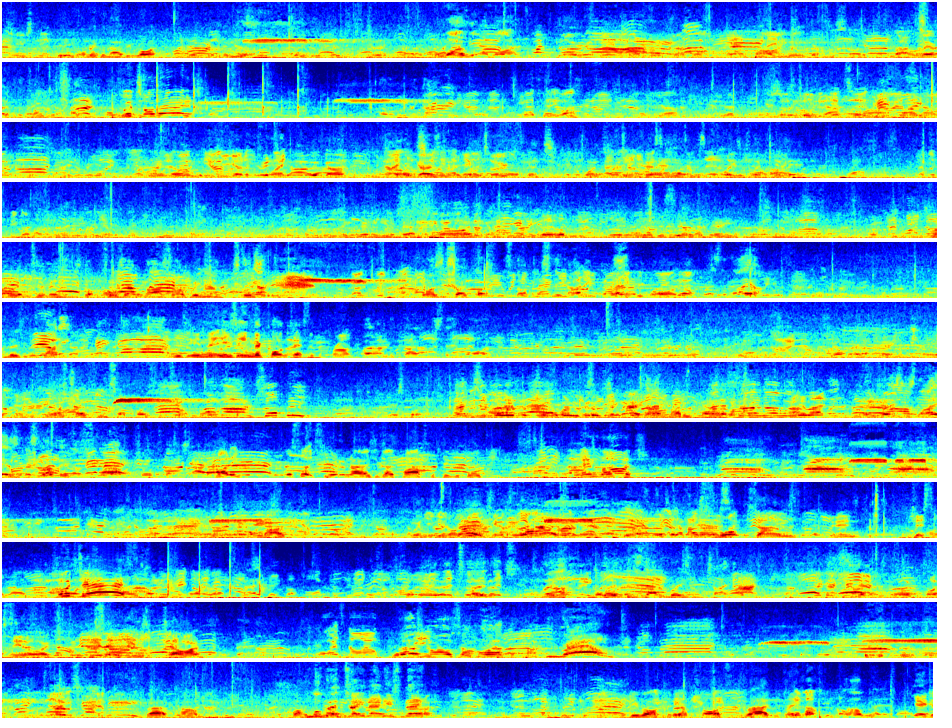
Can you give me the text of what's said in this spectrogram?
I reckon they'll be right. I, am I Good, Tommy! You go to the flank. Nathan goes into them two. And Junior Haskins comes out. That looks big off. Out the far. Stinger. So close to stopping Stinger? Where's the layer? He's in the he's in the contest at the front. I don't understand why. Why's Trav Finn so close to the top? Come on, Soppy! Thanks for moving, Soppy! Let's say no one. Increase his layers and stuff. Marty, just let Shooter know as you go past the finger too. And large. When you get on swap Zane and Jesse. Good Jess! Let's leave it. Leave it. Leave it. There's no reason to change it. I see it already. Go on. Boys, Niall. Why is Niall so high up the fucking ground? Brad, come. Look at G-Man is back. If you roll to the outside. Brad, you can Come there. Yeah,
